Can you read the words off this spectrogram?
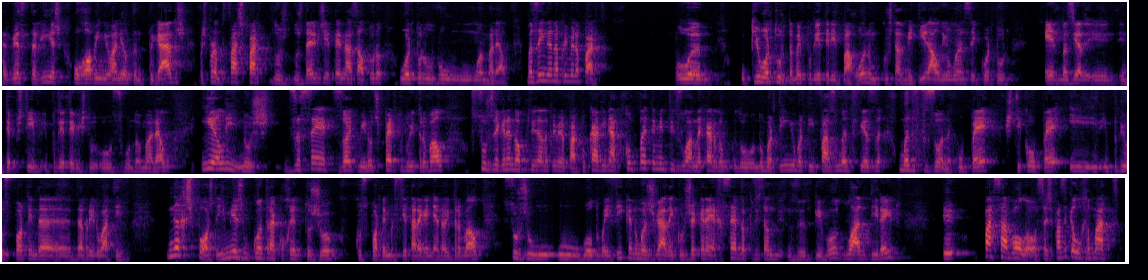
a ver se tavias, o Robinho e o Anilton pegados, mas pronto, faz parte dos, dos derbys e até nessa altura o Arthur levou um, um amarelo. Mas ainda na primeira parte, o, o que o Arthur também podia ter ido para a rua, não me custa admitir. Há ali um lance em que o Arthur é demasiado intempestivo e podia ter visto o segundo amarelo. E ali, nos 17, 18 minutos, perto do intervalo, surge a grande oportunidade da primeira parte. O Cavinato completamente isolado na cara do, do, do Martim e o Martim faz uma defesa, uma defesona com o pé, esticou o pé e impediu o Sporting de, de abrir o ativo. Na resposta, e mesmo contra a corrente do jogo, que o Sporting merecia estar a ganhar no intervalo, surge o, o gol do Benfica, numa jogada em que o Jacaré recebe a posição de, de pivô, do lado direito, passa a bola, ou seja, faz aquele remate,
